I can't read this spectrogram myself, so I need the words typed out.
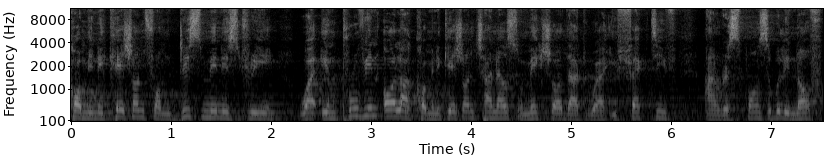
communication from this ministry, we're improving all our communication channels to make sure that we're effective and responsible enough.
